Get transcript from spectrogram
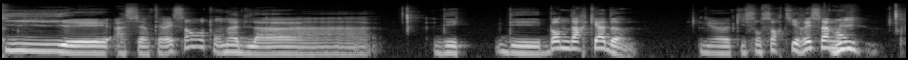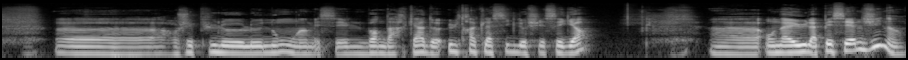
qui est assez intéressante. On a de la des, des bornes d'arcade euh, qui sont sorties récemment. Oui. Euh, alors j'ai plus le, le nom, hein, mais c'est une borne d'arcade ultra classique de chez Sega. Euh, on a eu la PC Engine.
